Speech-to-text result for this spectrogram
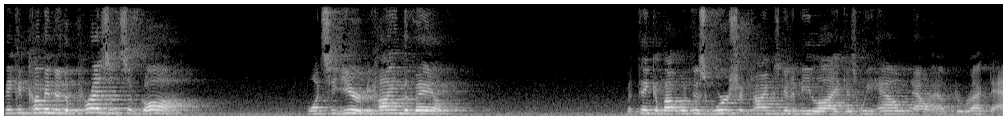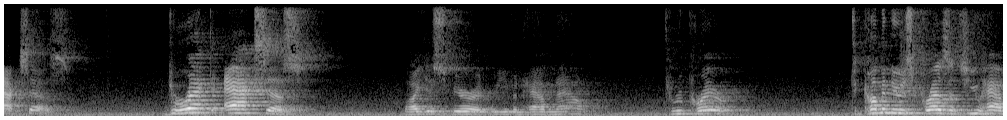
they could come into the presence of God once a year behind the veil. But think about what this worship time is going to be like as we have, now have direct access. Direct access by His Spirit, we even have now through prayer. To come into His presence, you have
